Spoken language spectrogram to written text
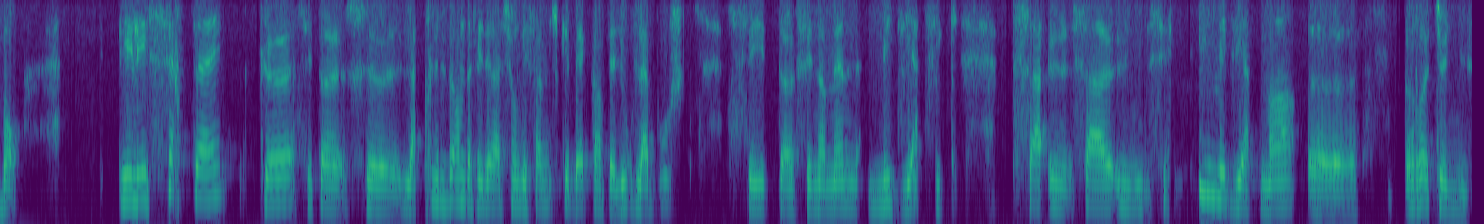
Bon, il est certain que c'est un, ce- la présidente de la Fédération des femmes du Québec, quand elle ouvre la bouche, c'est un phénomène médiatique. Ça, euh, ça une, c'est immédiatement euh, retenu.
